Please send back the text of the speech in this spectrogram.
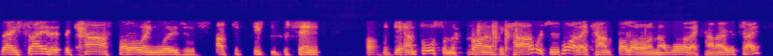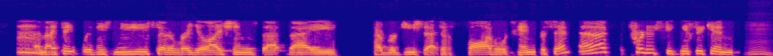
they say that the car following loses up to fifty percent of the downforce on the front of the car, which is why they can't follow and why they can't overtake. Mm. And they think with this new set of regulations that they have reduced that to five or ten percent, and that's a pretty significant mm.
